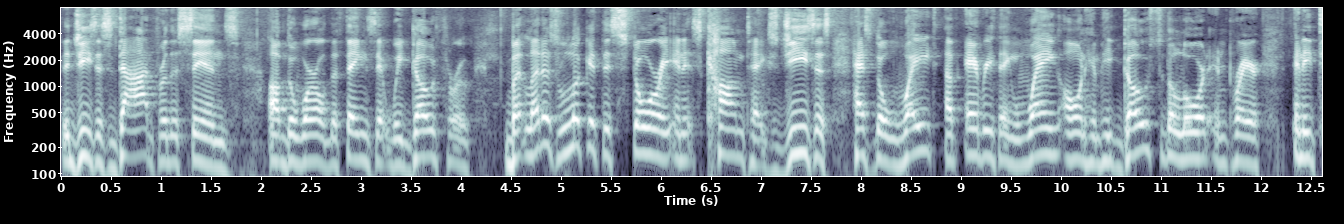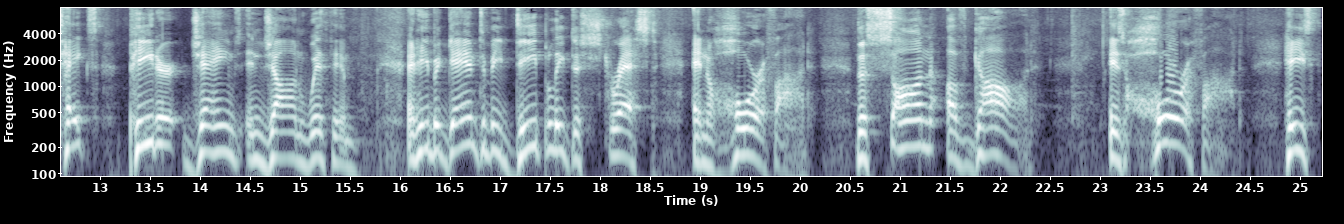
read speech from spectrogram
that Jesus died for the sins of the world, the things that we go through. But let us look at this story in its context. Jesus has the weight of everything weighing on him. He goes to the Lord in prayer and he takes Peter, James, and John with him. And he began to be deeply distressed and horrified. The Son of God is horrified. He's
